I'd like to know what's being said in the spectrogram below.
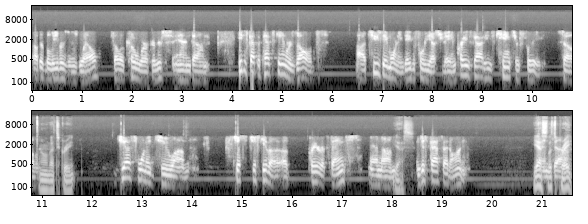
other believers as well fellow coworkers, and um, he just got the PET scan results uh, Tuesday morning, day before yesterday, and praise God, he's cancer free. So, oh, that's great. Just wanted to um, just just give a, a, prayer of thanks and um, yes, and just pass that on. Yes, and, let's uh, pray.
